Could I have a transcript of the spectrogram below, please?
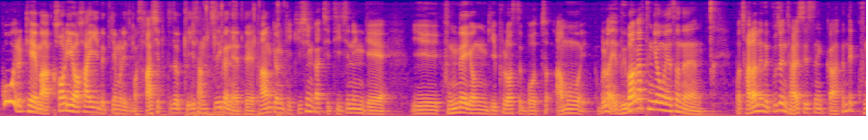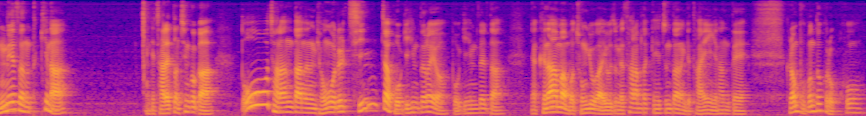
꼭 이렇게 막 커리어 하이 느낌을 이제 막 40득 이상 찍은 애들 다음 경기 귀신같이 뒤지는 게 이 국내 경기 플러스 뭐 저- 아무 물론 느바 같은 경우에서는 뭐 애들 꾸준히 잘할 수 있으니까. 근데 국내에서는 특히나 이렇게 잘했던 친구가 또 잘한다는 경우를 진짜 보기 힘들어요. 보기 힘들다. 그냥 그나마 뭐 종교가 요즘에 사람답게 해준다는 게 다행이긴 한데 그런 부분도 그렇고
